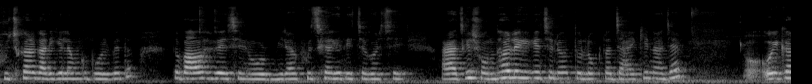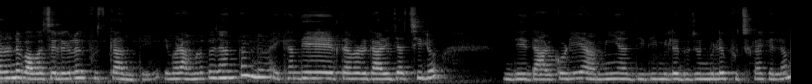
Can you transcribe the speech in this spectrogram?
ফুচকার গাড়ি গেলে আমাকে বলবে তো। তো বাবা ভেবেছে ওর বিরাট ফুচকা খেতে ইচ্ছে করছে। আর আজকে সন্ধ্যাও লেগে গেছিল তো লোকটা যায় কি না যায় ওই কারণে বাবা চলে গেলো ফুচকা আনতে। এবার আমরা তো জানতাম না এখান দিয়ে তারপর গাড়ি যাচ্ছিল। দিয়ে দাঁড় করিয়ে আমি আর দিদি মিলে দুজন মিলে ফুচকা খেলাম।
